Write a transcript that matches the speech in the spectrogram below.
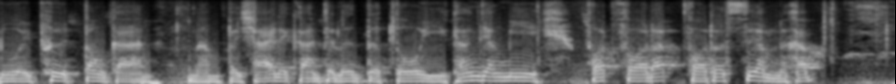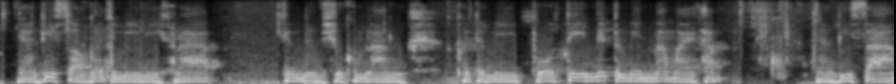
โดยพืชต้องการนำไปใช้ในการเจริญเติบโตอีกทั้งยังมีฟอสฟอรัสโพแทสเซียมนะครับ อย่างที่สองก็จะมีนี่ครับเครื่องดื่มชูกำลังก็จะมีโปรตีนวิตามินมากมายครับ อย่างที่สาม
